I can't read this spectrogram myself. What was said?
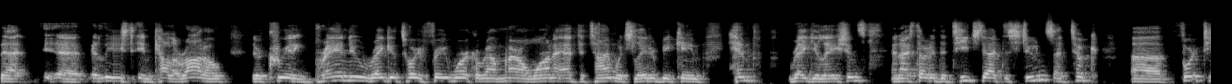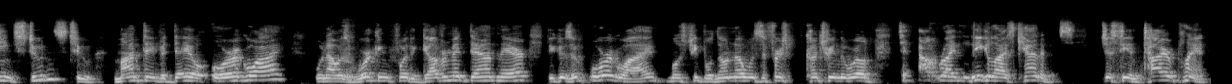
that, uh, at least in Colorado, they're creating brand new regulatory framework around marijuana at the time, which later became hemp regulations. And I started to teach that to students. I took uh, 14 students to Montevideo, Uruguay, when I was working for the government down there, because of Uruguay, most people don't know, was the first country in the world to outright legalize cannabis, just the entire plant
